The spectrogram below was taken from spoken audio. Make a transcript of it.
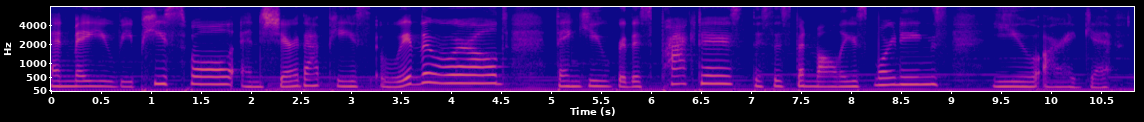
And may you be peaceful and share that peace with the world. Thank you for this practice. This has been Molly's Mornings. You are a gift.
